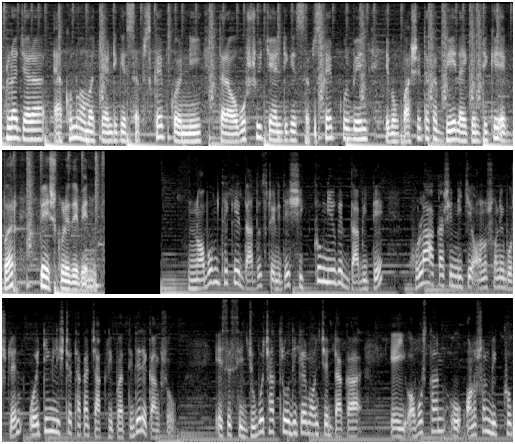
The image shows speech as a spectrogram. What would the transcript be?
আপনারা যারা এখনও আমার চ্যানেলটিকে সাবস্ক্রাইব করেননি তারা অবশ্যই চ্যানেলটিকে সাবস্ক্রাইব করবেন এবং পাশে থাকা বেল আইকনটিকে একবার প্রেস করে দেবেন। নবম থেকে দ্বাদশ শ্রেণীতে শিক্ষক নিয়োগের দাবিতে খোলা আকাশের নিচে অনশনে বসলেন ওয়েটিং লিস্টে থাকা চাকরি প্রার্থীদের একাংশ। এসএসসি যুব ছাত্র অধিকার মঞ্চের ডাকা এই অবস্থান ও অনশন বিক্ষোভ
